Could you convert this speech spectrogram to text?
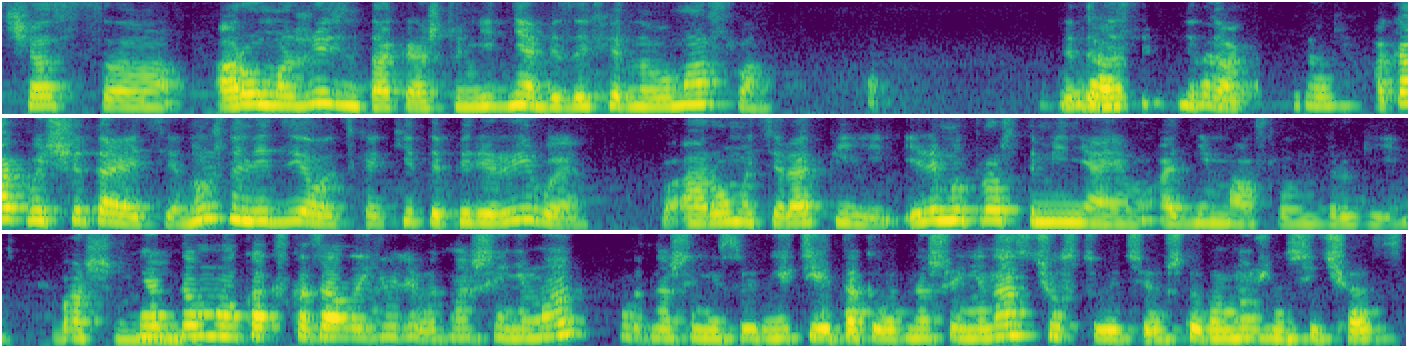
сейчас арома жизнь такая, что ни дня без эфирного масла. Это Да, действительно да. так. Да. А как вы считаете, нужно ли делать какие-то перерывы в ароматерапии? Или мы просто меняем одни масла на другие? Ваше Я думаю, как сказала Юлия в отношении мам, в отношении своих детей, так и в отношении нас, чувствуете, что вам нужно сейчас.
